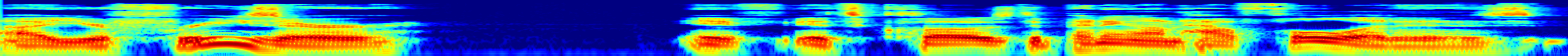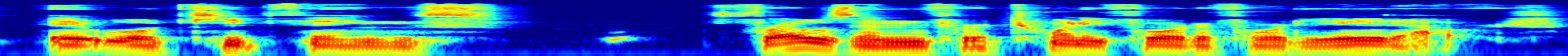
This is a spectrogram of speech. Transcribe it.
Uh, your freezer, if it's closed, depending on how full it is, it will keep things frozen for 24 to 48 hours.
